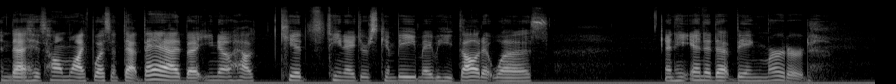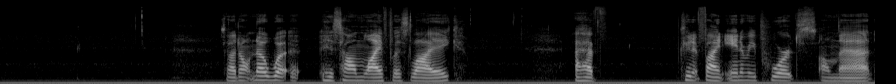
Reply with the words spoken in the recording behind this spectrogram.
and that his home life wasn't that bad, but you know how kids, teenagers can be. Maybe he thought it was. And he ended up being murdered. So I don't know what his home life was like. I have couldn't find any reports on that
